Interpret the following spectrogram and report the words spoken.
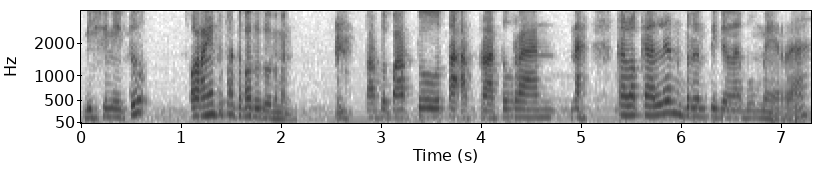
Di sini tuh orangnya tuh patuh-patuh teman-teman. Patuh-patuh, taat peraturan. Nah, kalau kalian berhenti di lampu merah,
